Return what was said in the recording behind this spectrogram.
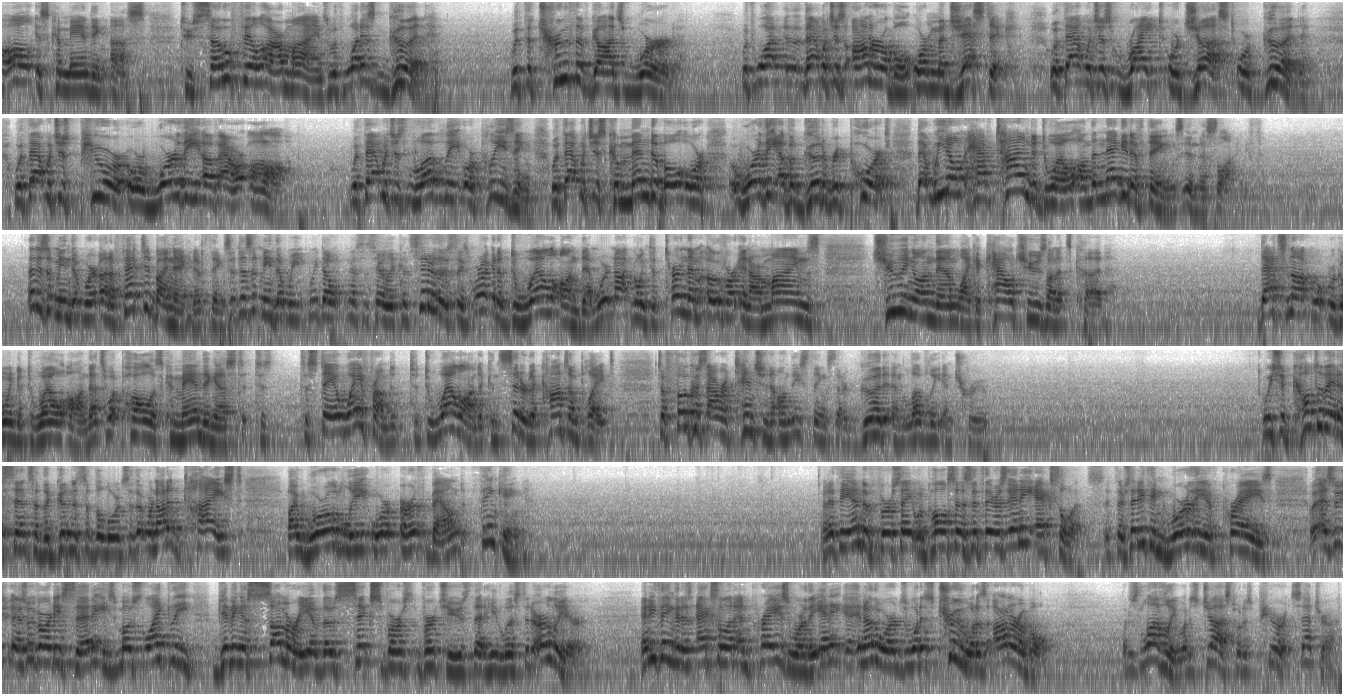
paul is commanding us to so fill our minds with what is good with the truth of God's word, with what, that which is honorable or majestic, with that which is right or just or good, with that which is pure or worthy of our awe, with that which is lovely or pleasing, with that which is commendable or worthy of a good report, that we don't have time to dwell on the negative things in this life. That doesn't mean that we're unaffected by negative things. It doesn't mean that we, we don't necessarily consider those things. We're not going to dwell on them. We're not going to turn them over in our minds, chewing on them like a cow chews on its cud. That's not what we're going to dwell on. That's what Paul is commanding us to, to, to stay away from, to, to dwell on, to consider, to contemplate, to focus our attention on these things that are good and lovely and true. We should cultivate a sense of the goodness of the Lord so that we're not enticed by worldly or earthbound thinking. And at the end of verse 8, when Paul says, if there's any excellence, if there's anything worthy of praise, as, we, as we've already said, he's most likely giving a summary of those six verse, virtues that he listed earlier. Anything that is excellent and praiseworthy, any, in other words, what is true, what is honorable, what is lovely, what is just, what is pure, etc.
